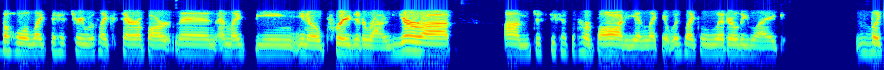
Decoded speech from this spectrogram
the whole like the history with like Sarah Baartman and like being, you know, paraded around Europe um just because of her body and like it was like literally like like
